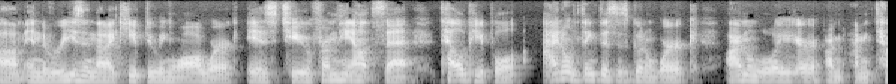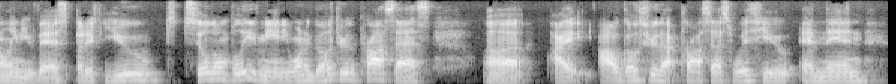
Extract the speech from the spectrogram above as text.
um, and the reason that I keep doing law work is to, from the outset, tell people I don't think this is going to work. I'm a lawyer. I'm, I'm telling you this. But if you still don't believe me and you want to go through the process, uh, I I'll go through that process with you, and then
